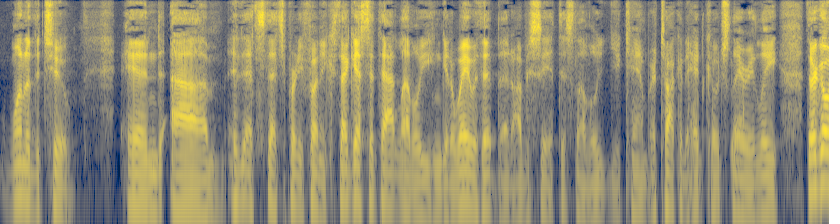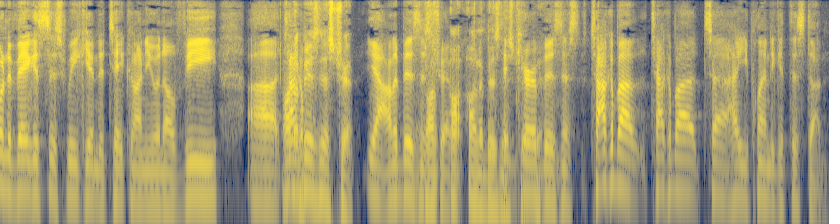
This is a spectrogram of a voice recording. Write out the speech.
one of the two, and um, that's that's pretty funny because I guess at that level you can get away with it, but obviously at this level you can't. We're talking to head coach Larry Lee. They're going to Vegas this weekend to take on UNLV uh, on a ab- business trip. Yeah, on a business On- trip. on a business Take care trip, of business. Talk about talk about uh, how you plan to get this done.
